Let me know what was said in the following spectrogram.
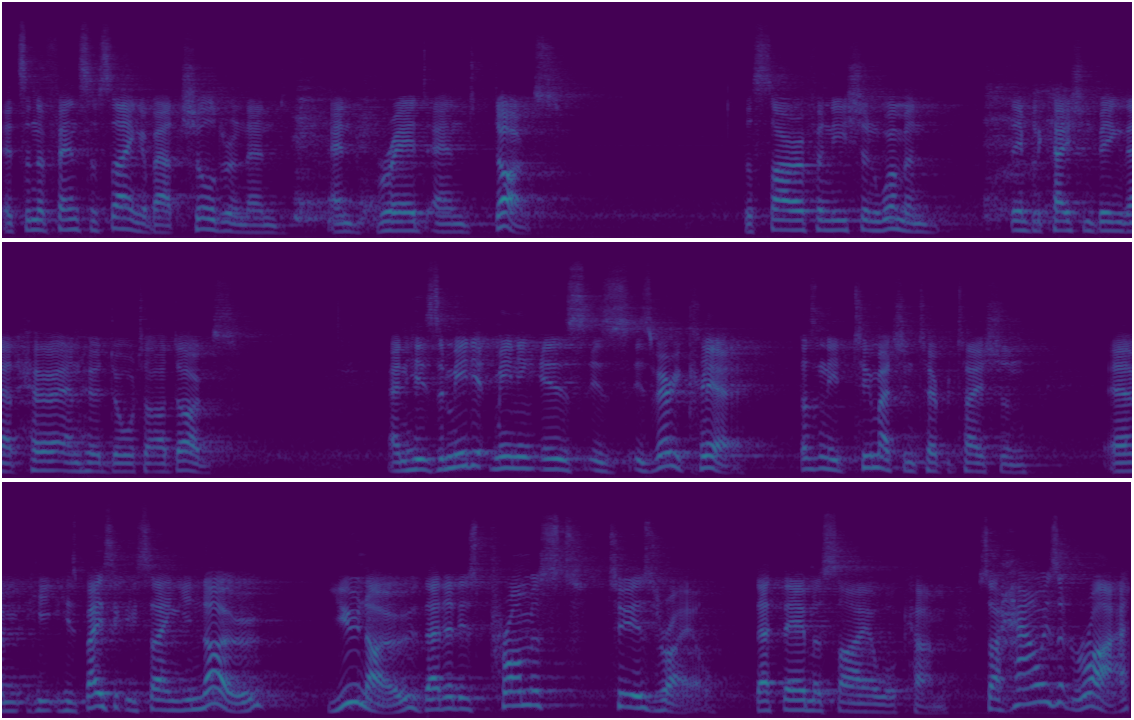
It's an offensive saying about children and, and bread and dogs. The Syrophoenician woman, the implication being that her and her daughter are dogs. And his immediate meaning is, is, is very clear, doesn't need too much interpretation. Um, he, he's basically saying, You know, you know that it is promised to Israel that their Messiah will come. So, how is it right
